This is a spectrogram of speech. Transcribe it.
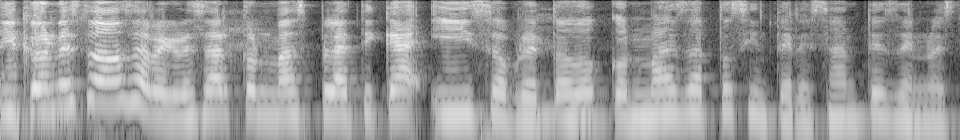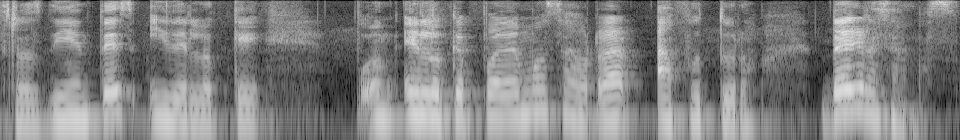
Y con esto vamos a regresar con más plática y sobre todo con más datos interesantes de nuestros dientes y de lo que en lo que podemos ahorrar a futuro. Regresamos.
